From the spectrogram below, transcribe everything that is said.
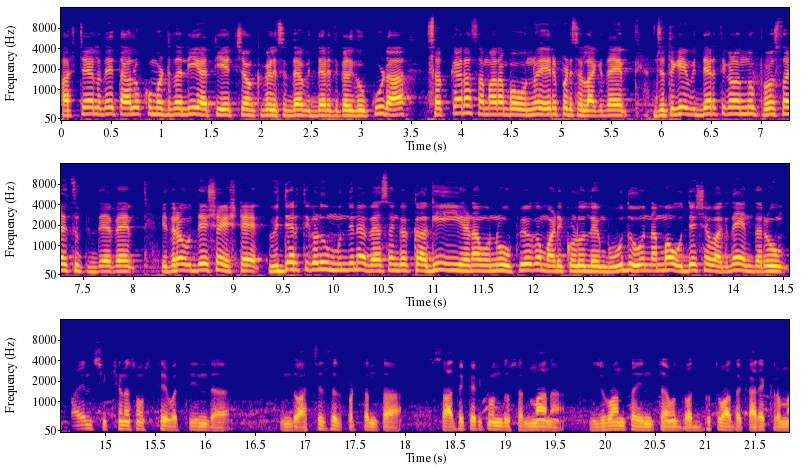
ಅಷ್ಟೇ ಅಲ್ಲದೆ ತಾಲೂಕು ಮಟ್ಟದಲ್ಲಿ ಅತಿ ಹೆಚ್ಚು ಅಂಕ ಗಳಿಸಿದ ವಿದ್ಯಾರ್ಥಿಗಳಿಗೂ ಕೂಡ ಸತ್ಕಾರ ಸಮಾರಂಭವನ್ನು ಏರ್ಪಡಿಸಲಾಗಿದೆ. ಜೊತೆಗೆ ವಿದ್ಯಾರ್ಥಿಗಳನ್ನು ಪ್ರೋತ್ಸಾಹಿಸುತ್ತಿದ್ದೇವೆ. ಇದರ ಉದ್ದೇಶ ಇಷ್ಟೇ. ವಿದ್ಯಾರ್ಥಿಗಳು ಮುಂದಿನ ವ್ಯಾಸಂಗಕ್ಕಾಗಿ ಈ ಹಣವನ್ನು ಉಪಯೋಗ ಮಾಡಿಕೊಳ್ಳಲೆಂಬುದು ನಮ್ಮ ಉದ್ದೇಶವಾಗಿದೆ ಎಂದರು. ಶಿಕ್ಷಣ ಸಂಸ್ಥೆ ವತಿಯಿಂದ ಇಂದು ಆಚರಿಸಲ್ಪಟ್ಟಂಥ ಸಾಧಕರಿಗೊಂದು ಸನ್ಮಾನ ನಿಜವಾಂತ ಇಂಥ ಒಂದು ಅದ್ಭುತವಾದ ಕಾರ್ಯಕ್ರಮ,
